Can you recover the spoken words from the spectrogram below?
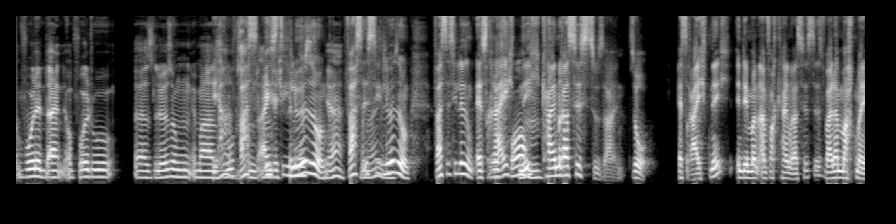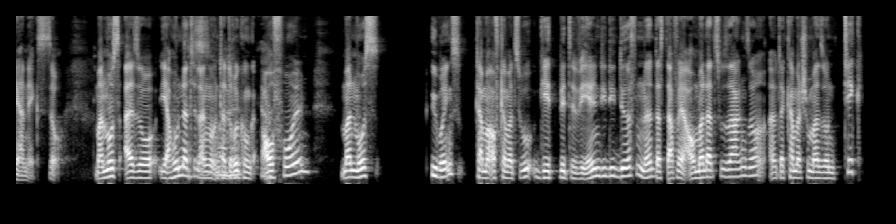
obwohl, dein, obwohl du äh, Lösungen immer ja, suchst was und eigentlich ist die findest. Lösung? Ja, was ist die. Lösung? Was ist die Lösung? Es reicht nicht, kein Rassist zu sein. So. Es reicht nicht, indem man einfach kein Rassist ist, weil dann macht man ja nichts. So. Man muss also jahrhundertelange Unterdrückung ja. aufholen. Man muss übrigens, Klammer auf, Klammer zu, geht bitte wählen, die die dürfen. Ne? Das darf man ja auch mal dazu sagen. So. Also da kann man schon mal so einen Tick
